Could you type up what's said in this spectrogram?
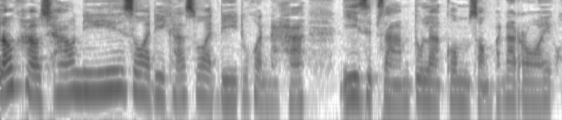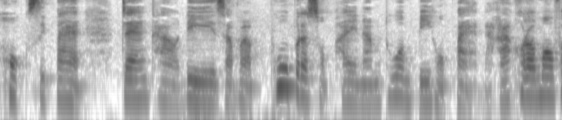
แล้วข่าวเช้านี้ สวัสดีค่ะ สวัสดีทุกคนนะคะ 23 ตุลาคม 2568 แจ้งข่าวดีสำหรับผู้ประสบภัยน้ำท่วมปี 68 นะคะ ครมไฟ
